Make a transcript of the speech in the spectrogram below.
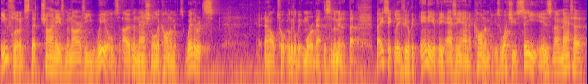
influence that Chinese minority wields over national economies, whether it's and I'll talk a little bit more about this in a minute, but basically, if you look at any of the ASEAN economies, what you see is no matter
